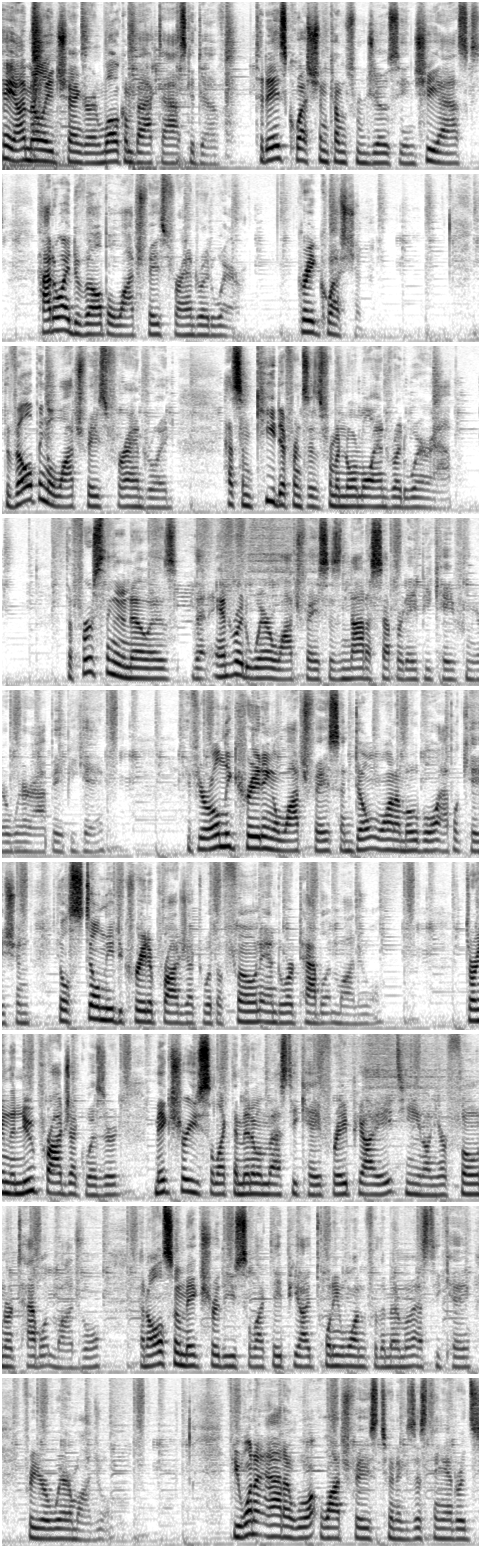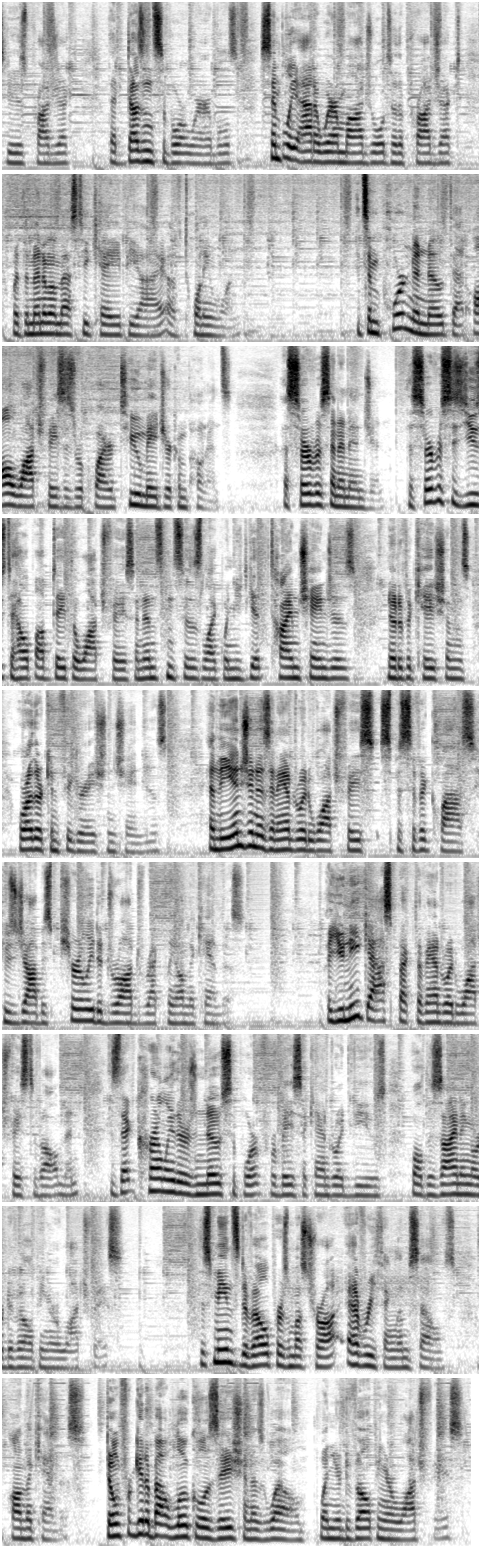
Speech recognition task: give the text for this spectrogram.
Hey, I'm Elliott Chenger, and welcome back to Ask a Dev. Today's question comes from Josie, and she asks, How do I develop a watch face for Android Wear? Great question. Developing a watch face for Android has some key differences from a normal Android Wear app. The first thing to know is that Android Wear watch face is not a separate APK from your Wear app APK. If you're only creating a watch face and don't want a mobile application, you'll still need to create a project with a phone and or tablet module. During the new project wizard, make sure you select the minimum SDK for API 18 on your phone or tablet module, and also make sure that you select API 21 for the minimum SDK for your Wear module. If you want to add a watch face to an existing Android Studios project that doesn't support wearables, simply add a Wear module to the project with the minimum SDK API of 21. It's important to note that all watch faces require two major components, a service and an engine. The service is used to help update the watch face in instances like when you get time changes, notifications, or other configuration changes. And the engine is an Android watch face specific class whose job is purely to draw directly on the canvas. A unique aspect of Android watch face development is that currently there's no support for basic Android views while designing or developing your watch face. This means developers must draw everything themselves on the canvas. Don't forget about localization as well when you're developing your watch face.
